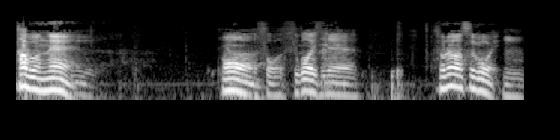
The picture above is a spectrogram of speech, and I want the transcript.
多分うね。ん。おうそう、すごいですね。それはすごい。うん。ね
